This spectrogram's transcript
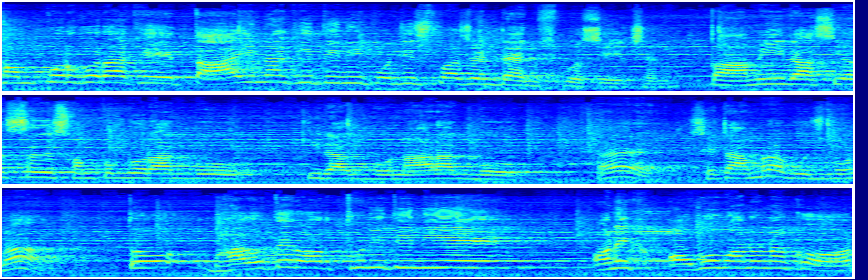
সম্পর্ক রাখে, তাই নাকি তিনি পঁচিশ পার্সেন্ট ট্যাক্স বসিয়েছেন? তো আমি রাশিয়ার সাথে সম্পর্ক রাখব, কি রাখব, না রাখব? হ্যাঁ সেটা আমরা বুঝব না। তো ভারতের অর্থনীতি নিয়ে অনেক অবমাননাকর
